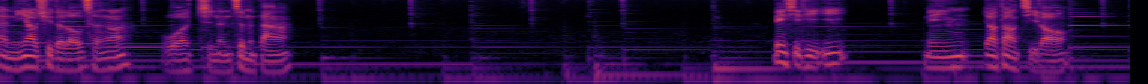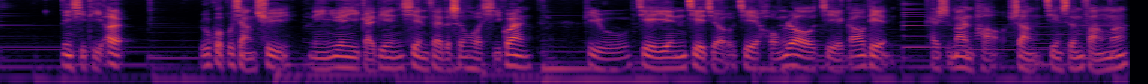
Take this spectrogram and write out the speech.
按您要去的楼层啊？我只能这么答。练习题一，您要到几楼？练习题二。如果不想去，您愿意改变现在的生活习惯，譬如戒烟、戒酒、戒红肉、戒糕点，开始慢跑、上健身房吗？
